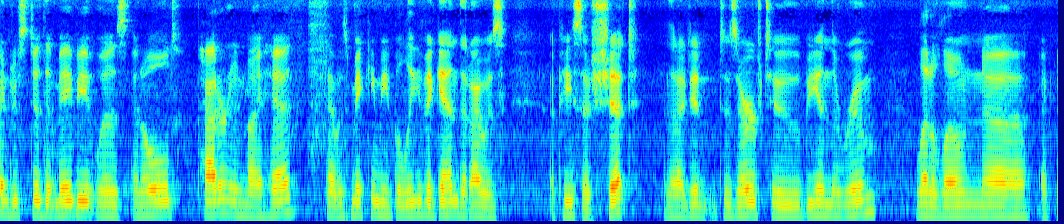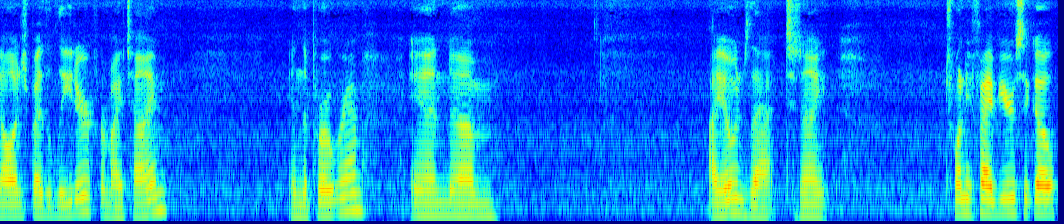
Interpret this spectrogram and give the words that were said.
understood that maybe it was an old pattern in my head that was making me believe again that I was a piece of shit and that I didn't deserve to be in the room, let alone uh, acknowledged by the leader for my time in the program. And um, I owned that tonight. 25 years ago,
